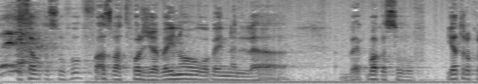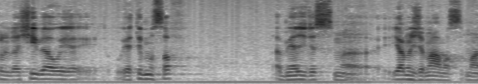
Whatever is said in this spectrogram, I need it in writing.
آه، تساوت الصفوف فأصبحت فرجه بينه وبين ال- باقي الصفوف. يترك الشيبه وي- ويتم الصف. أم يجلس يعمل جماعة مع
